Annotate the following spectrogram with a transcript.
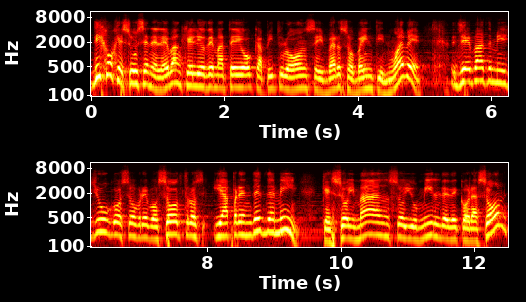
Dijo Jesús en el Evangelio de Mateo capítulo 11 y verso 29, Llevad mi yugo sobre vosotros y aprended de mí que soy manso y humilde de corazón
